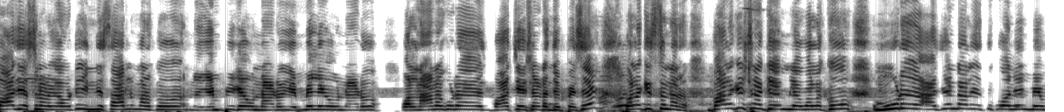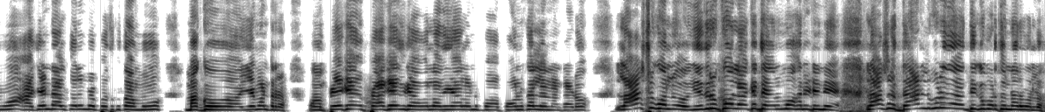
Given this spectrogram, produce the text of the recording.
బాగా చేస్తున్నాడు కాబట్టి ఇన్నిసార్లు మనకు ఎంపీగా ఉన్నాడు ఎమ్మెల్యేగా ఉన్నాడు వాళ్ళ నాన్న కూడా బాగా చేశాడని చెప్పేసి వాళ్ళకి ఇస్తున్నారు. బాలకృష్ణకి ఏం లేవు. వాళ్ళకు మూడు అజెండాలు ఎత్తుకొని మేము అజెండాలతోనే మేము బతుకుతాము. మాకు ఏమంటారు? ప్యాకేజ్ ప్యాకేజ్ కావాలి అది కావాలని పవన్ కళ్యాణ్ అంటాడు. లాస్ట్ వాళ్ళు ఎదుర్కోలేక జగన్మోహన్ రెడ్డిని లాస్ట్ దాంట్లో కూడా దిగబడుతున్నారు వాళ్ళు.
